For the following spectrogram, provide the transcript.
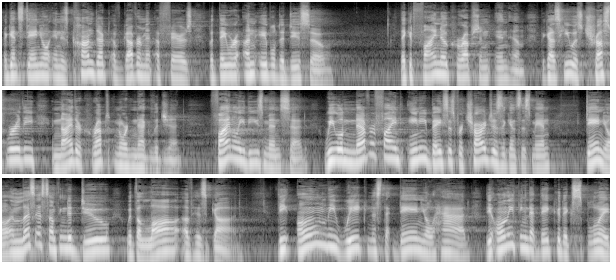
against Daniel in his conduct of government affairs, but they were unable to do so. They could find no corruption in him because he was trustworthy and neither corrupt nor negligent. Finally, these men said, We will never find any basis for charges against this man, Daniel, unless it has something to do with the law of his God. The only weakness that Daniel had, the only thing that they could exploit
